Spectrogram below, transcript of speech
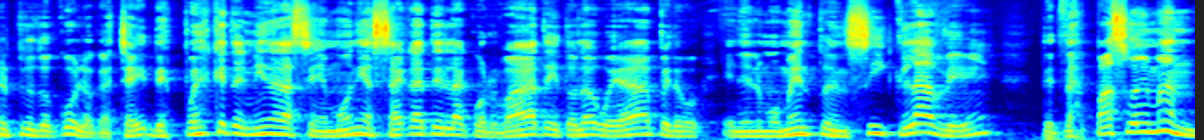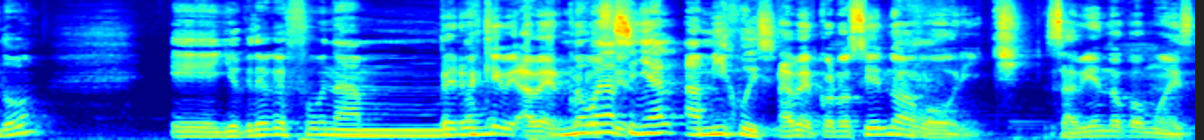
el protocolo, ¿cachai? Después que termina la ceremonia, sácate la corbata y toda la weá, pero en el momento en sí clave de traspaso de mando, eh, yo creo que fue una... Pero no- es que, a ver, No buena señal a mi juicio. A ver, conociendo a Boric, sabiendo cómo es,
